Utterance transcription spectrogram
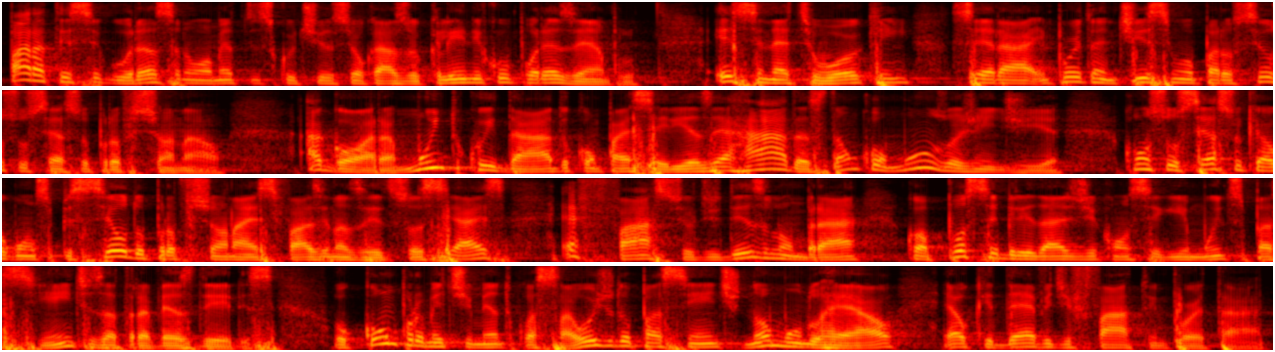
Para ter segurança no momento de discutir o seu caso clínico, por exemplo, esse networking será importantíssimo para o seu sucesso profissional. Agora, muito cuidado com parcerias erradas, tão comuns hoje em dia. Com o sucesso que alguns pseudo-profissionais fazem nas redes sociais, é fácil de deslumbrar com a possibilidade de conseguir muitos pacientes através deles. O comprometimento com a saúde do paciente no mundo real é o que deve de fato importar.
